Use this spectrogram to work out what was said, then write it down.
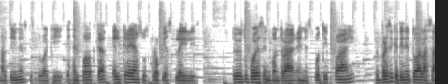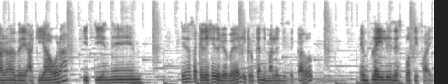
Martínez, que estuvo aquí en el podcast, él crea sus propias playlists. Entonces tú puedes encontrar en Spotify, me parece que tiene toda la saga de Aquí Ahora y tiene, tiene hasta que deje de llover y creo que Animales Disecados en playlist de Spotify.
